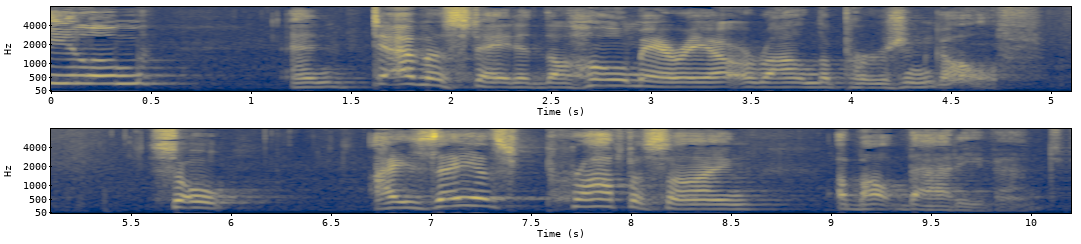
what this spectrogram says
Elam and devastated the home area around the Persian Gulf. So Isaiah's prophesying about that event.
